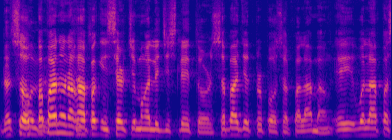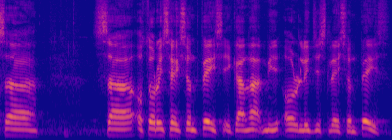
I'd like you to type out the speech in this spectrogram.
that's So, all. paano nakapag-insert yung mga legislators sa budget proposal pa lamang? Eh, wala pa sa sa authorization phase, ika nga, or legislation phase.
